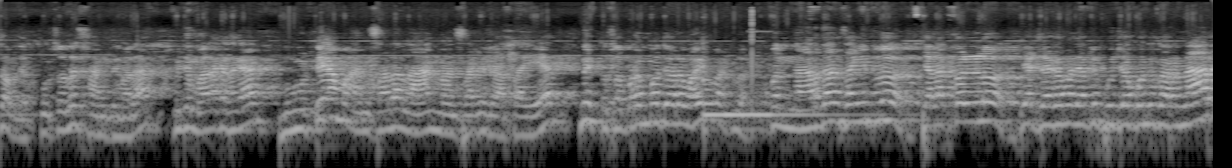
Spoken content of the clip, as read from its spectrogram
जाऊ द्या पुढचं सांगते मला. म्हणजे मला काय सांगा मोठ्या माणसाला लहान माणसाकडे जाता येत नाही. तसं ब्रह्मदेवाला वाईट वाटलं. पण नारदान सांगितलं त्याला कळलं या जगामध्ये आपली पूजा कोणी करणार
